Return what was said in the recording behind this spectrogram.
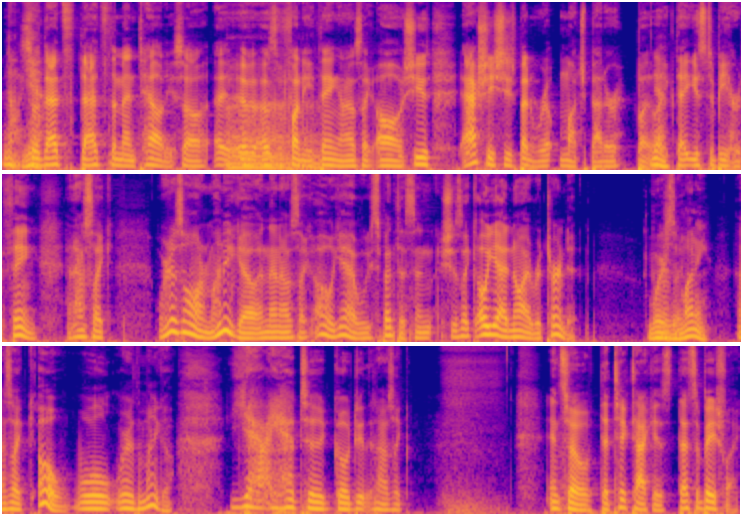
No, yeah. So that's that's the mentality. So it, it was a funny thing, and I was like, oh, she actually she's been real, much better, but Yeah. like that used to be her thing, and I was like, where does all our money go? And then I was like, oh yeah, we spent this, and she's like, oh yeah, no, I returned it. Where's the money? I was like, oh, well, where did the money go? Yeah, I had to go do that. And I was like, and so the TikTok is that's a beige flag.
